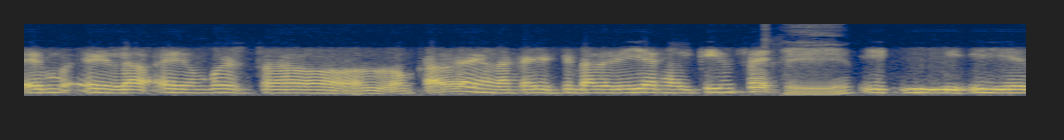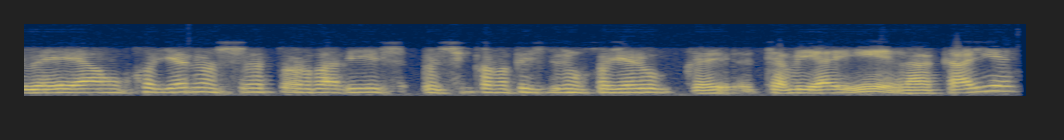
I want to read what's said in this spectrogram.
en, en, la- en vuestro local, en la calle Cima de Villa, en el 15, Sí. y, y- y llevé a un joyero, no sé si recordaréis, si conocisteis un joyero que, que había ahí en la calle,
